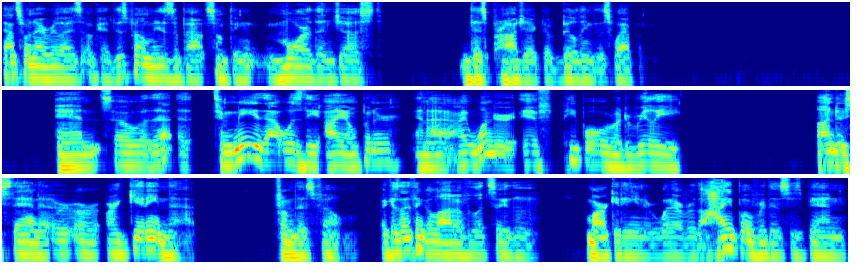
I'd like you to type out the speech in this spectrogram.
That's when I realized, okay, this film is about something more than just this project of building this weapon. And so that to me, that was the eye opener. And I, I wonder if people would really understand or, or are getting that from this film. Because I think a lot of, let's say, the marketing or whatever, the hype over this has been,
